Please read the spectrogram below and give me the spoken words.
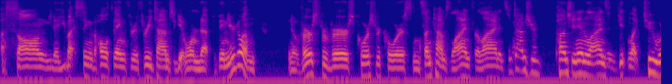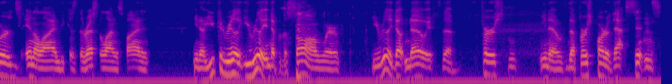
a song. You know, you might sing the whole thing through three times to get warmed up, but then you're going you know, verse for verse, chorus for chorus, and sometimes line for line. And sometimes you're punching in lines and getting like two words in a line because the rest of the line is fine. And, you know, you could really, you really end up with a song where you really don't know if the first, you know, the first part of that sentence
